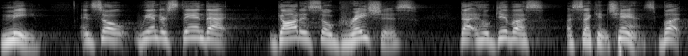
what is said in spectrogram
me. And so we understand that God is so gracious that He'll give us a second chance. But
